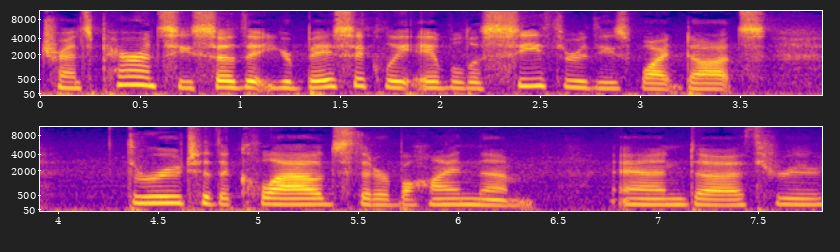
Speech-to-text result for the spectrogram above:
transparency, so that you're basically able to see through these white dots through to the clouds that are behind them and uh, through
